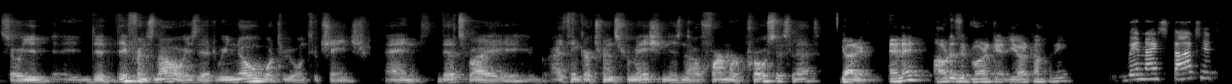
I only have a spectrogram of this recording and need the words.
So you, the difference now is that we know what we want to change. And that's why I think our transformation is now far more process led. Got it. Annette, how does it work at your company? When I started,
